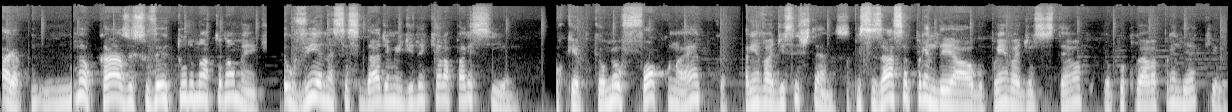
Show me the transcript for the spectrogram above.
Cara, no meu caso, isso veio tudo naturalmente. Eu vi a necessidade à medida que ela aparecia. Por quê? Porque o meu foco na época era invadir sistemas. Se eu precisasse aprender algo para invadir um sistema, eu procurava aprender aquilo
